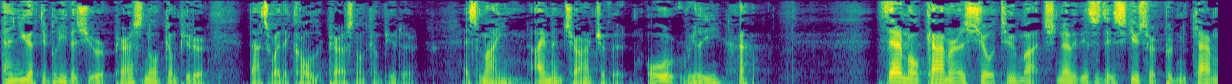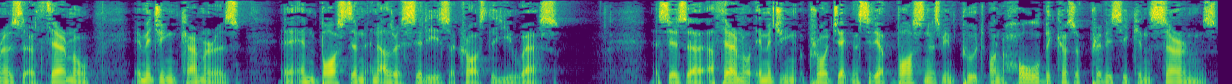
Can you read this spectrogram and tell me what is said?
And you have to believe it's your personal computer. That's why they call it personal computer. It's mine. I'm in charge of it. Oh, really? thermal cameras show too much. Now, this is the excuse for putting cameras that are thermal imaging cameras uh, in Boston and other cities across the U.S. It says a, a, thermal imaging project in the city of Boston has been put on hold because of privacy concerns.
